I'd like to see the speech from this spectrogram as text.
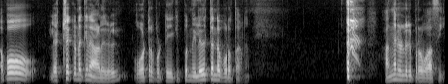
അപ്പോൾ ലക്ഷക്കണക്കിന് ആളുകൾ വോട്ടർ പട്ടികയ്ക്ക് ഇപ്പം നിലവിൽ തന്നെ പുറത്താണ്. അങ്ങനെയുള്ളൊരു പ്രവാസി.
